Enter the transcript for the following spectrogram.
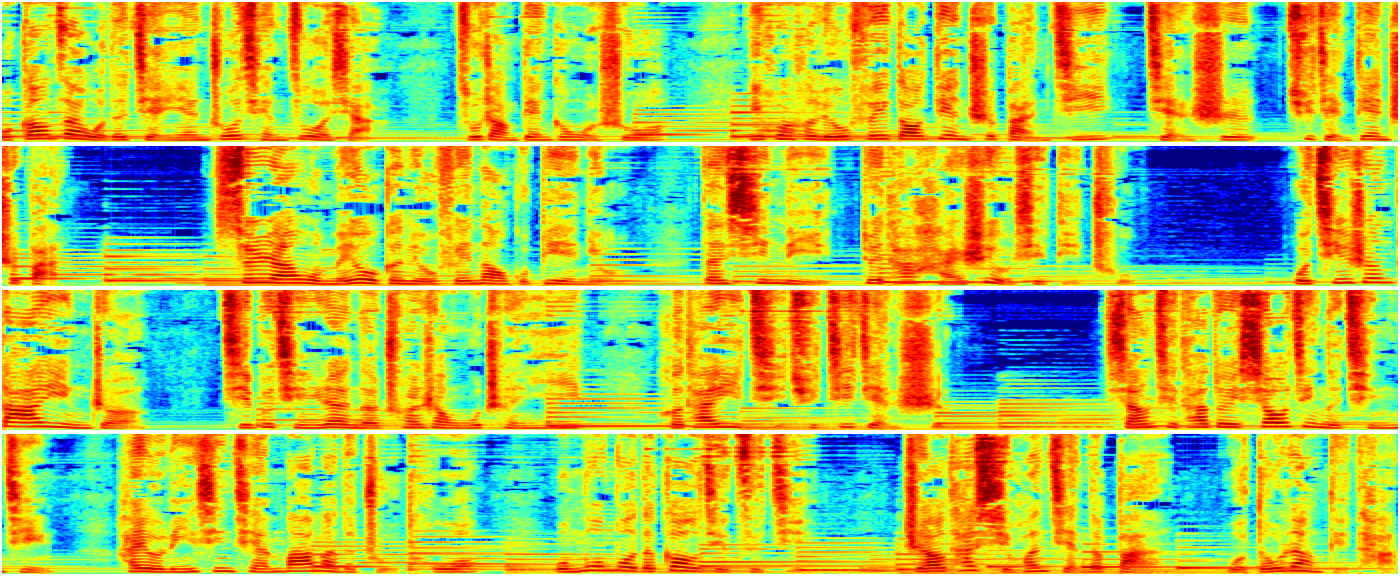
我刚在我的检验桌前坐下，组长便跟我说：“一会儿和刘飞到电池板机检室去捡电池板。”虽然我没有跟刘飞闹过别扭，但心里对他还是有些抵触。我轻声答应着。极不情愿地穿上无尘衣，和他一起去机检室。想起他对萧静的情景，还有临行前妈妈的嘱托，我默默地告诫自己：只要他喜欢捡的板，我都让给他。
